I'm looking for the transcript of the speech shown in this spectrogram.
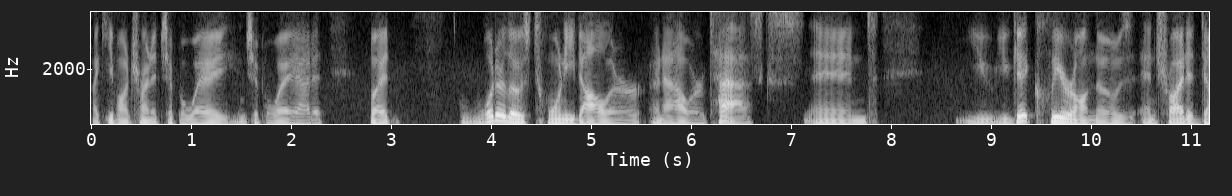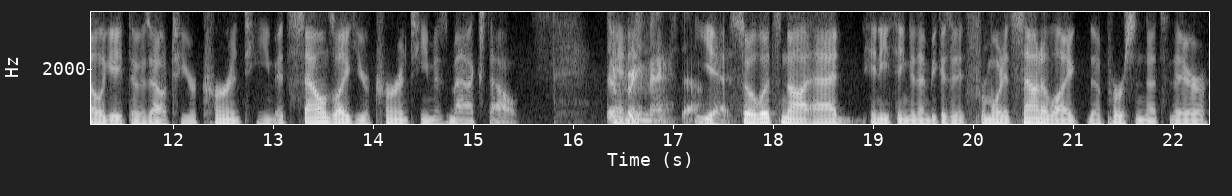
I keep on trying to chip away and chip away at it. But what are those $20 an hour tasks and you you get clear on those and try to delegate those out to your current team. It sounds like your current team is maxed out they're and pretty it, maxed out. Yeah. So let's not add anything to them because it, from what it sounded like, the person that's there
